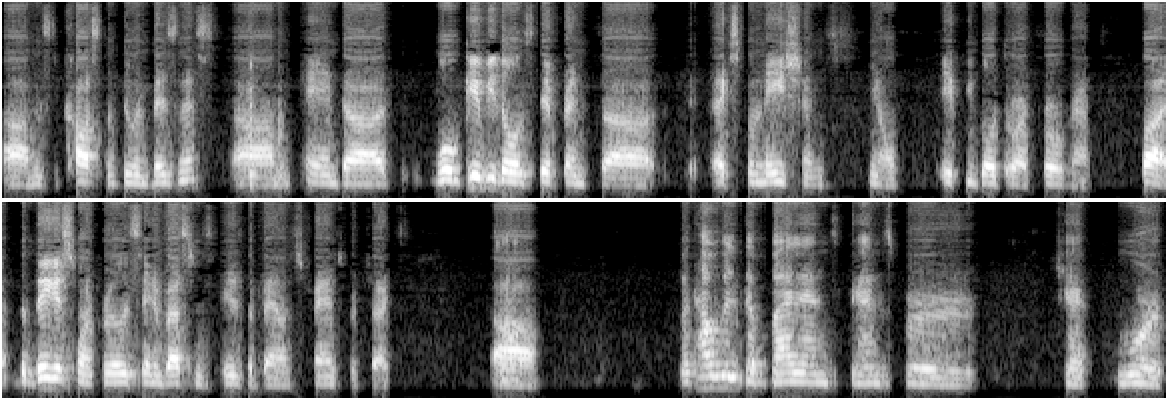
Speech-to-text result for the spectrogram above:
Um, it's the cost of doing business, um, and uh, we'll give you those different uh, explanations, you know, if you go through our program. But the biggest one for real estate investments is the balance transfer checks. Uh, But how will the balance transfer check work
